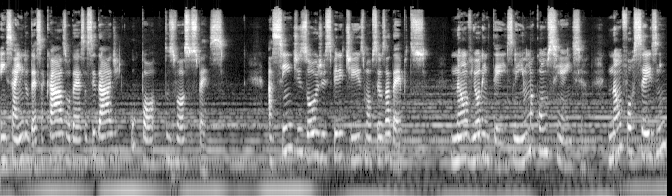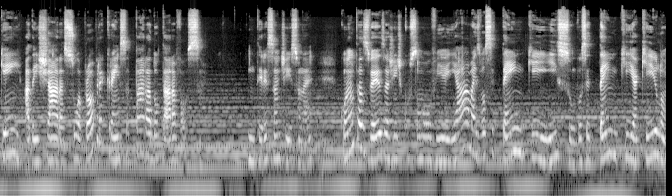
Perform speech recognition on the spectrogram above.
em saindo dessa casa ou dessa cidade, o pó dos vossos pés. Assim diz hoje o Espiritismo aos seus adeptos: Não violenteis nenhuma consciência, não forceis ninguém a deixar a sua própria crença para adotar a vossa. Interessante isso, né? Quantas vezes a gente costuma ouvir aí, ah, mas você tem que isso, você tem que aquilo,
